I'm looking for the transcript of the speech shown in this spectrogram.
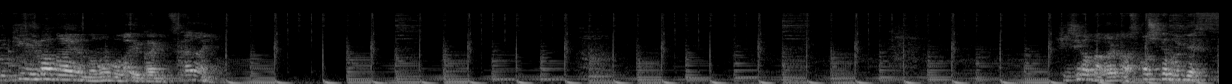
できれば前のももが床につかないように肘が曲がるのは少しでもいいです。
